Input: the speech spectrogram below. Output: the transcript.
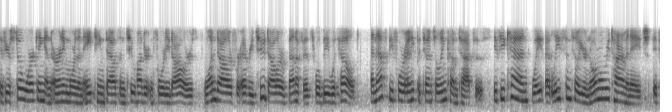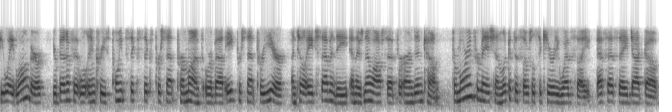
If you're still working and earning more than $18,240, $1 for every $2 of benefits will be withheld and that's before any potential income taxes. If you can, wait at least until your normal retirement age. If you wait longer, your benefit will increase 0.66% per month or about 8% per year until age 70, and there's no offset for earned income. For more information, look at the Social Security website, ssa.gov.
